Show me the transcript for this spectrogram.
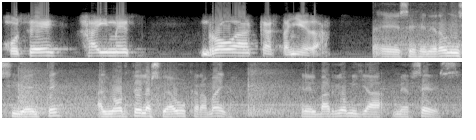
José Jaimes Roa Castañeda? Eh, se genera un incidente al norte de la ciudad de Bucaramanga en el barrio Milla Mercedes.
